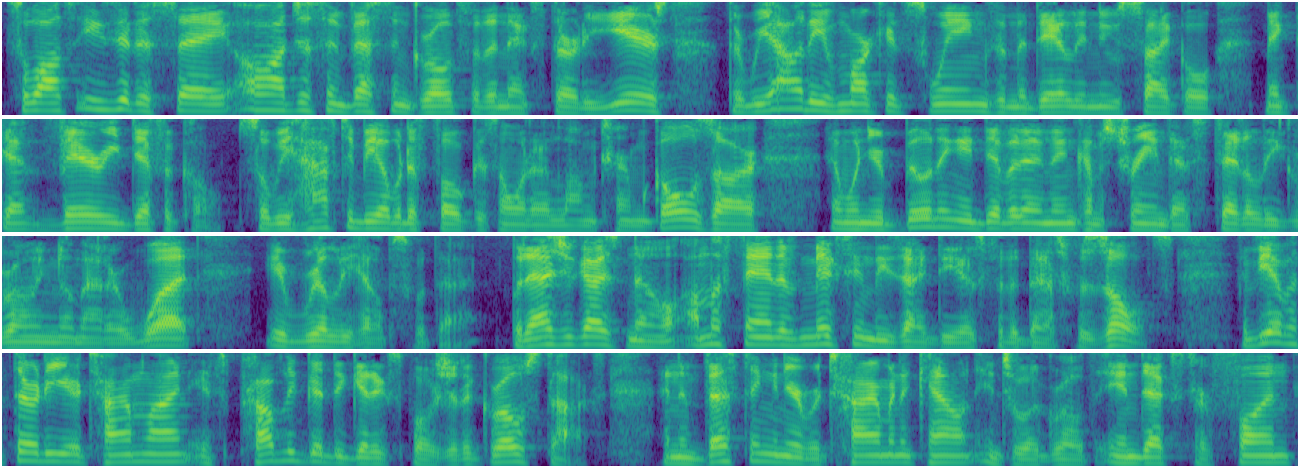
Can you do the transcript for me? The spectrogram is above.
So while it's easy to say, oh, I'll just invest in growth for the next 30 years, the reality of market swings and the daily news cycle make that very difficult. So we have to be able to focus on what our long term goals are. And when you're building a dividend income stream that's steadily growing no matter what, it really helps with that. But as you guys know, I'm a fan of mixing these ideas for the best results. If you have a 30 year timeline, it's probably good to get exposure to growth stocks, and investing in your retirement account into a growth indexed or fund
